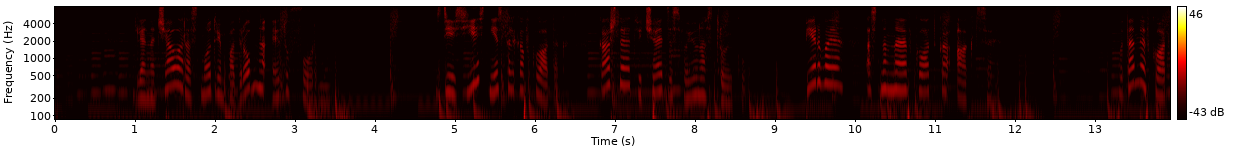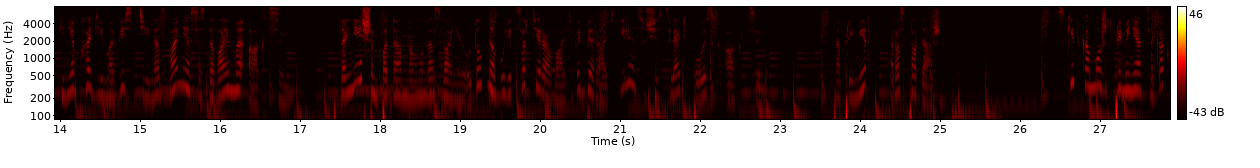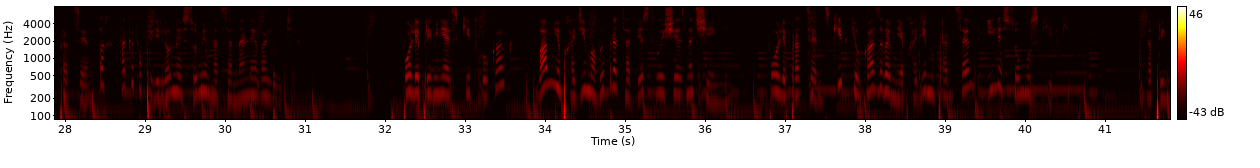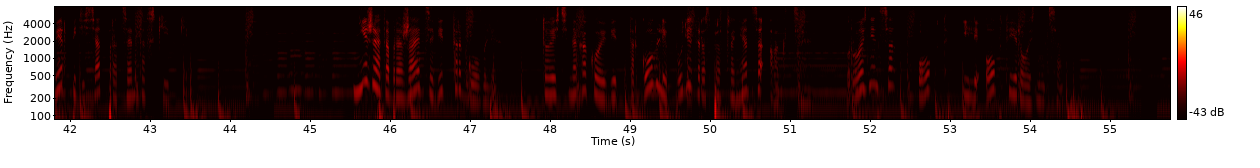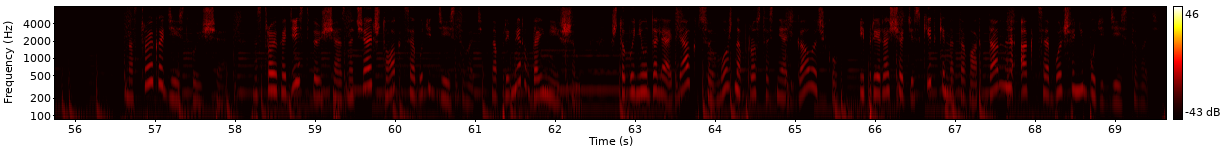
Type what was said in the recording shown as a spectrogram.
Для начала рассмотрим подробно эту форму. Здесь есть несколько вкладок, каждая отвечает за свою настройку. Первая – основная вкладка «Акция». В данной вкладке необходимо ввести название создаваемой акции – дальнейшем по данному названию удобно будет сортировать, выбирать или осуществлять поиск акций. Например, распродажа. Скидка может применяться как в процентах, так и в определенной сумме в национальной валюте. В поле «Применять скидку как» вам необходимо выбрать соответствующее значение. В поле «Процент скидки» указываем необходимый процент или сумму скидки. Например, 50% скидки. Ниже отображается вид торговли, то есть на какой вид торговли будет распространяться акция – розница, опт или опт и розница. Настройка действующая. Настройка действующая означает, что акция будет действовать, например, в дальнейшем. Чтобы не удалять акцию, можно просто снять галочку, и при расчете скидки на товар данная акция больше не будет действовать.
